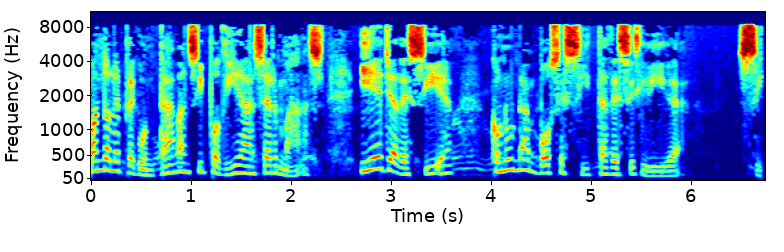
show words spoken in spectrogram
cuando le preguntaban si podía hacer más, y ella decía con una vocecita decidida, sí.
